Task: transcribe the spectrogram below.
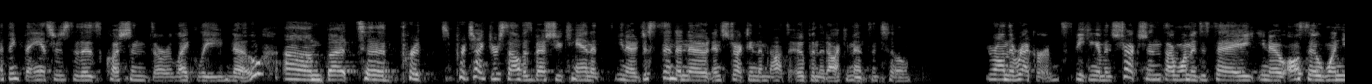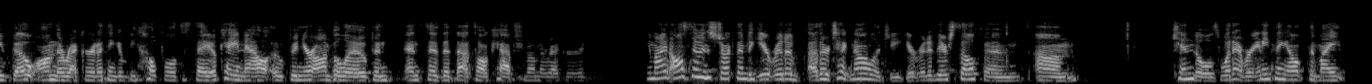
I think the answers to those questions are likely no, um, but to, pr protect yourself as best you can, it, you know, just send a note instructing them not to open the documents until you're on the record. Speaking of instructions, I wanted to say, you know, also when you go on the record, I think it'd be helpful to say, okay, now open your envelope and, and so that that's all captured on the record. You might also instruct them to get rid of other technology, get rid of their cell phones, um, Kindles, whatever, anything else that might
